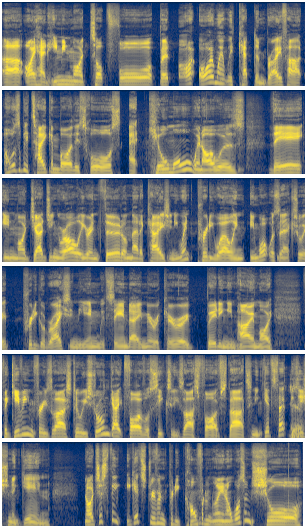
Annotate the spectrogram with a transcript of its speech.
Uh, I had him in my top four, but I, I went with Captain Braveheart. I was a bit taken by this horse at Kilmore when I was there in my judging role. He ran third on that occasion. He went pretty well in, in what was actually a pretty good race in the end with Sanday Mirakuru beating him home. I forgive him for his last two. He's drawn gate five or six at his last five starts, and he gets that Yeah. position again. And I just think he gets driven pretty confidently, and I wasn't sure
